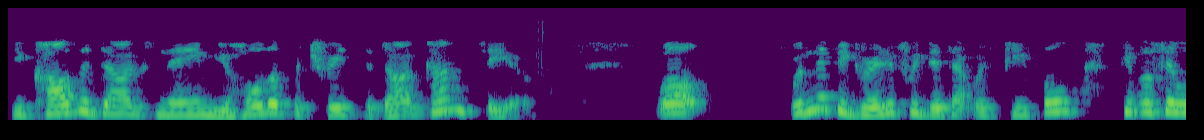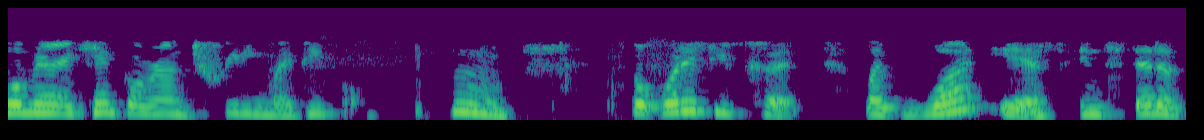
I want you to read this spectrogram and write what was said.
you call the dog's name, you hold up a treat, the dog comes to you. Well, wouldn't it be great if we did that with people? People say, well, Mary, I can't go around treating my people. Hmm. But what if you could? Like, what if instead of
